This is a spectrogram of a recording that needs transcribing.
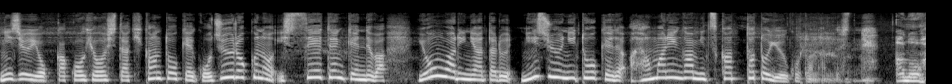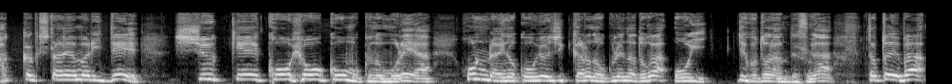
24日公表した期間統計56の一斉点検では4割にあたる22統計で誤りが見つかったということなんですね。あの、発覚した誤りで、集計公表項目の漏れや、本来の公表時期からの遅れなどが多いということなんですが、例えば、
